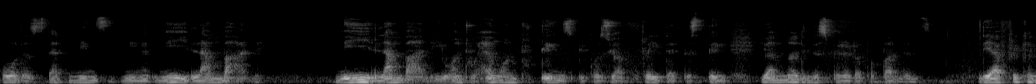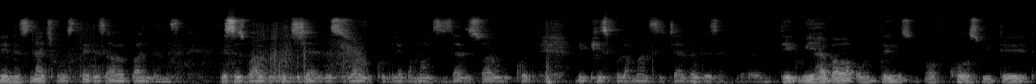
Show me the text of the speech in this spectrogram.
hoarders. That means ni lambane. Ni lambane. You want to hang on to things because you are afraid that this thing, you are not in the spirit of abundance. The African in its natural state is our abundance. This is why we could share. This is why we could live amongst each other. This is why we could be peaceful amongst each other. This, did we have our own things? Of course we did.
